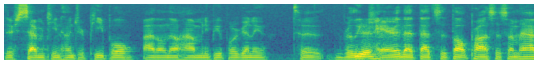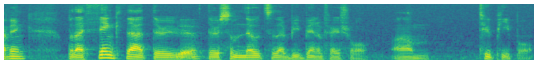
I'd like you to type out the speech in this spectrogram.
there's 1,700 people. I don't know how many people are gonna to really Yeah. care that that's the thought process I'm having, but I think that there Yeah. there's some notes that would be beneficial. Um, to people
